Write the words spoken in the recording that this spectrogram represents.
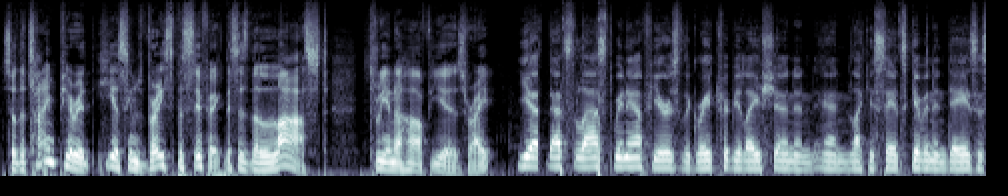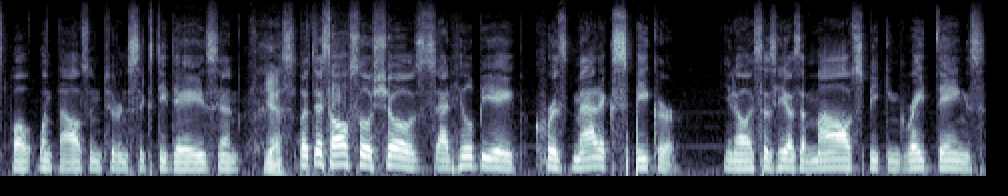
So the time period here seems very specific. This is the last three and a half years, right? Yeah, that's the last three and a half years of the Great Tribulation, and, and like you say, it's given in days as 12, 1,260 days. And Yes. But this also shows that he'll be a charismatic speaker. You know, it says he has a mouth speaking great things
